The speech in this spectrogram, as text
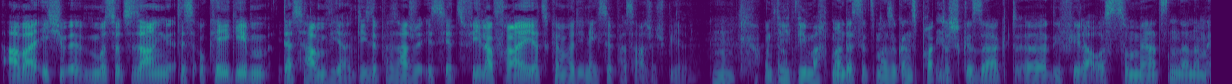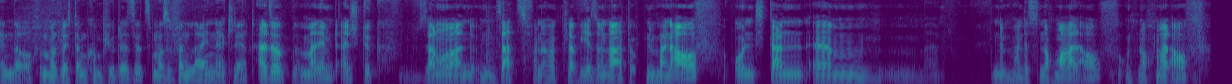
Aber ich äh, muss sozusagen das Okay geben, das haben wir. Diese Passage ist jetzt fehlerfrei, jetzt können wir die nächste Passage spielen. Und wie, wie macht man das jetzt mal so ganz praktisch gesagt, äh, die Fehler auszumerzen dann am Ende, auch wenn man vielleicht am Computer sitzt, mal so für einen Laien erklärt? Also man nimmt ein Stück, sagen wir mal, einen Satz von einer Klaviersonate, nimmt man auf und dann ähm, nimmt man das nochmal auf und nochmal auf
